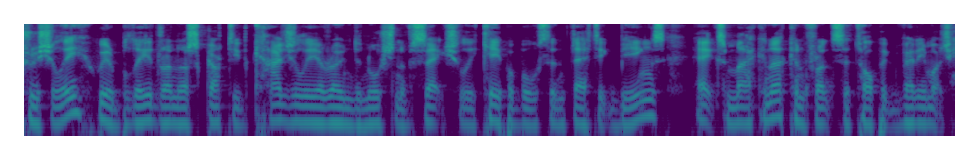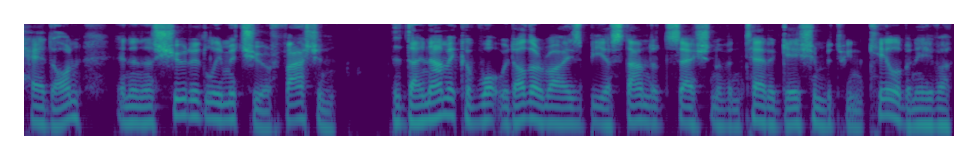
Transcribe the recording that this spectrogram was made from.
Crucially, where Blade Runner skirted casually around the notion of sexually capable synthetic beings, Ex Machina confronts the topic very much head on in an assuredly mature fashion. The dynamic of what would otherwise be a standard session of interrogation between Caleb and Ava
